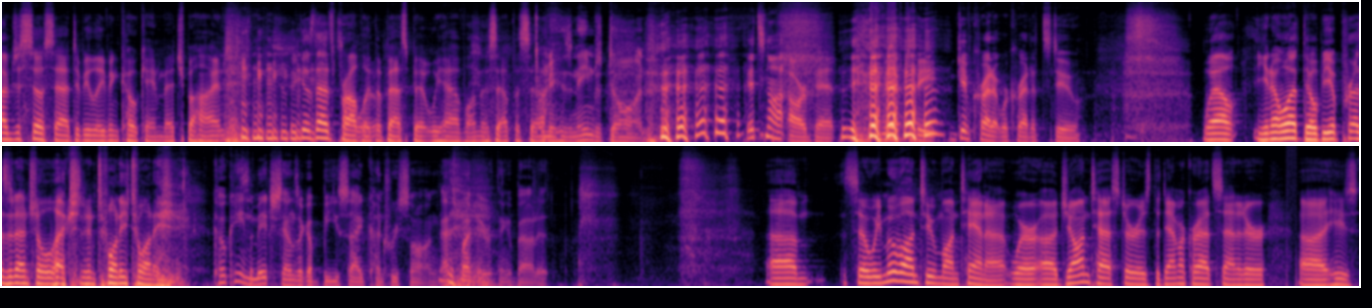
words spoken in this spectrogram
I'm just so sad to be leaving Cocaine Mitch behind because that's probably the best bit we have on this episode. I mean, his name's Don. it's not our bit. We have to be, give credit where credit's due. Well, you know what? There'll be a presidential election in 2020. Cocaine Mitch sounds like a B-side country song. That's my favorite thing about it. Um, so we move on to Montana, where uh, Jon Tester is the Democrat senator. Uh, he's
